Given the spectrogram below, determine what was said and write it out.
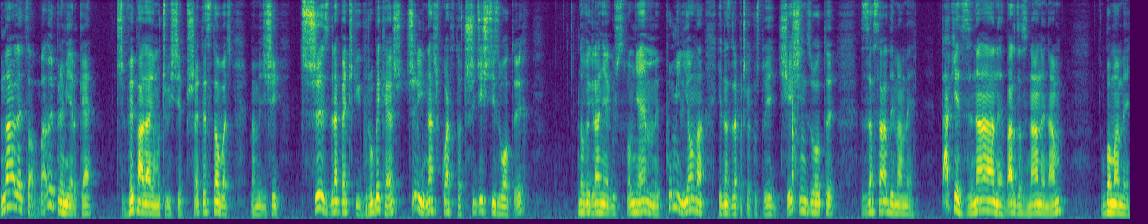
No ale co, mamy premierkę. Czy wypada ją oczywiście przetestować. Mamy dzisiaj trzy zdrapeczki gruby cash, czyli nasz wkład to 30 zł. Do wygrania, jak już wspomniałem, mamy pół miliona. Jedna zdrapeczka kosztuje 10 zł. Zasady mamy takie znane, bardzo znane nam, bo mamy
